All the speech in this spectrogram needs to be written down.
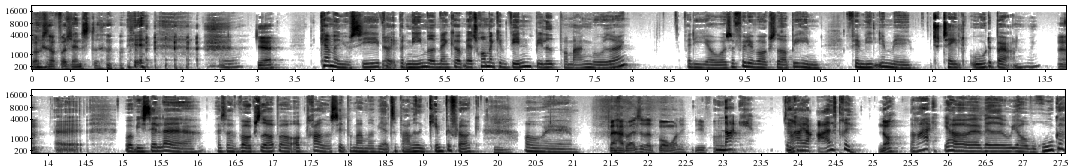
vokset op på landsted. ja. ja. Det kan man jo sige på, ja. på den ene måde. Man kan, jeg tror, man kan vinde billedet på mange måder, ikke? Fordi jeg jo selvfølgelig vokset op i en familie med totalt otte børn, ikke? Ja. Øh, hvor vi selv er altså, vokset op og opdraget os selv på mange måder. Vi har altid bare været en kæmpe flok. Mm. Og, øh, Men har du altid været borgerlig lige fra? Nej, det Nej. har jeg aldrig. Nå? Nej, jeg har været jeg har rukker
